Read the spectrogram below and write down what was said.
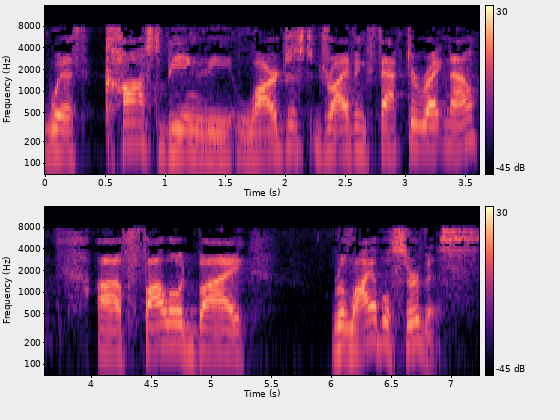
with cost being the largest driving factor right now, uh, followed by reliable service.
